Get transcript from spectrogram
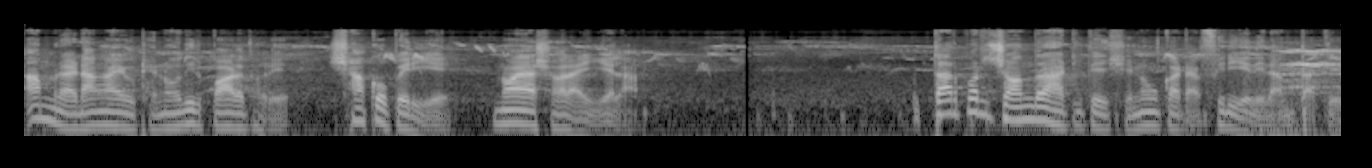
আমরা ডাঙায় উঠে নদীর পাড় ধরে সাঁকো পেরিয়ে নয়া সরাই গেলাম তারপর চন্দ্রাহাটিতে এসে নৌকাটা ফিরিয়ে দিলাম তাকে।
